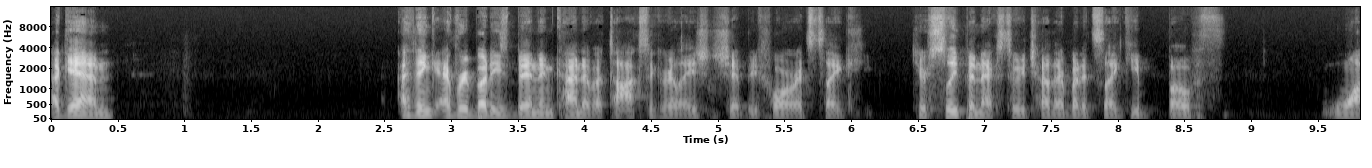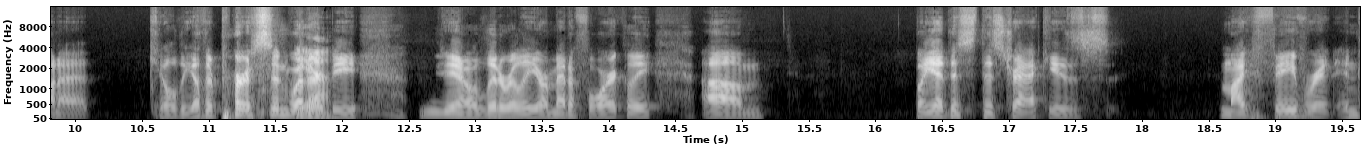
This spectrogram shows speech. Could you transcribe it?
again, I think everybody's been in kind of a toxic relationship before. It's like you're sleeping next to each other, but it's like you both want to kill the other person, whether Yeah. it be, you know, literally or metaphorically. Um, but yeah, this this track is my favorite in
